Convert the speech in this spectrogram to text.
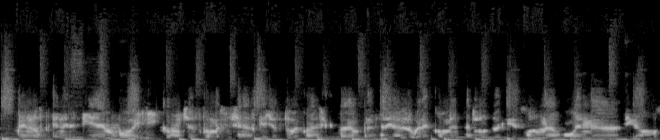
en, los, en el tiempo y con muchas conversaciones que yo tuve con el sector empresarial logré convencerlos de que es una buena, digamos,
